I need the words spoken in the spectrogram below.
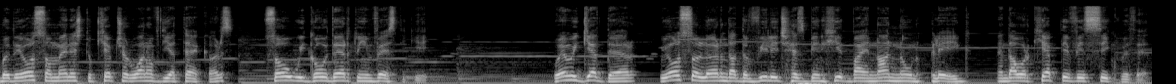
but they also managed to capture one of the attackers, so we go there to investigate. When we get there, we also learn that the village has been hit by an unknown plague and our captive is sick with it.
